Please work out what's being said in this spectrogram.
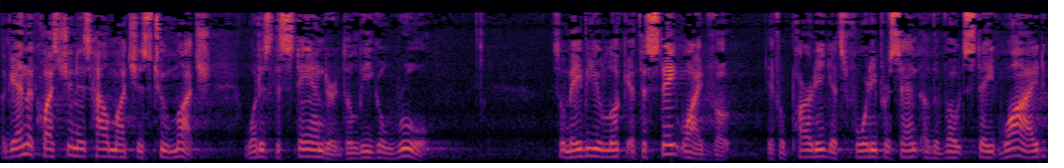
Again, the question is how much is too much? What is the standard, the legal rule? So maybe you look at the statewide vote. If a party gets 40% of the vote statewide,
